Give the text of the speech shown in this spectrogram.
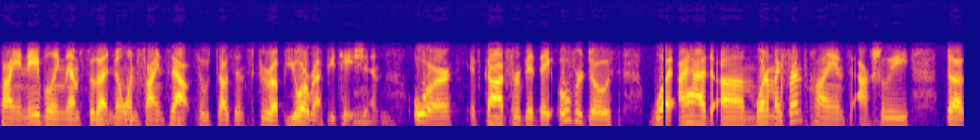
by enabling them so that mm-hmm. no one finds out so it doesn't screw up your reputation. Mm-hmm. Or if God forbid they overdose, what I had um one of my friends clients actually the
